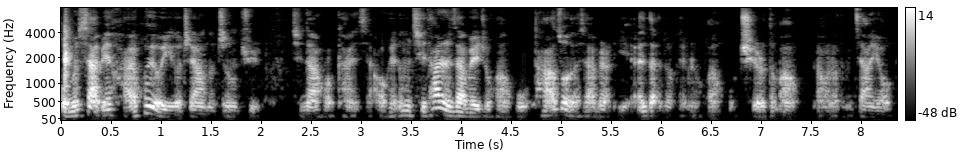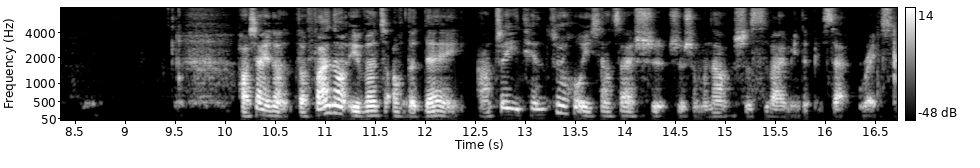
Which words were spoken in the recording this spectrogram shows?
我们下边还会有一个这样的证据。请大伙儿看一下，OK。那么其他人在为之欢呼，他坐在下边也在这给人欢呼，cheer them on，然后让他们加油。好，下一段，the final event of the day 啊，这一天最后一项赛事是什么呢？是四百米的比赛 race。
